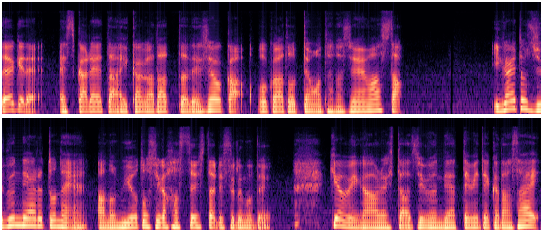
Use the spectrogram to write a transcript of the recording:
というわけで、エスカレーターいかがだったでしょうか？僕はとっても楽しめました。意外と自分でやるとね、あの見落としが発生したりするので、興味がある人は自分でやってみてください。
